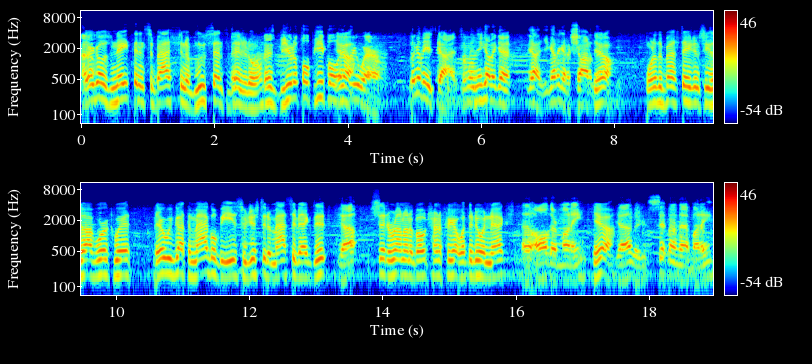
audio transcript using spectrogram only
there goes Nathan and Sebastian of Blue Sense Digital. There's beautiful people Yeah. everywhere. Look at these guys. I mean, you gotta get, yeah, you gotta get a shot of them. Yeah. One of the best agencies I've worked with. There we've got the Magglebees who just did a massive exit, Yeah. Sitting around on a boat trying to figure out what they're doing next. Uh, all their money. Yeah, Yeah, they're just sitting on that money.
